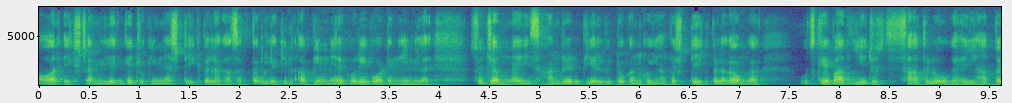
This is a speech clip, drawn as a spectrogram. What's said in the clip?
और एक्स्ट्रा मिलेंगे जो कि मैं स्टेक पे लगा सकता हूँ, लेकिन अभी मेरे को रिवॉर्ड नहीं मिला है। सो जब मैं इस हंड्रेड पी टोकन को यहाँ पर स्टेक पर लगाऊँगा उसके बाद ये जो सात लोग हैं यहाँ पे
